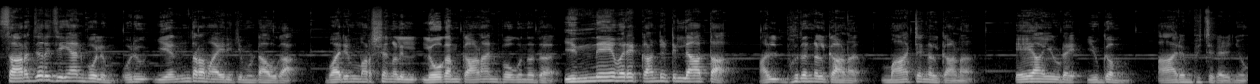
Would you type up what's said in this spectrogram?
സർജറി ചെയ്യാൻ പോലും ഒരു യന്ത്രമായിരിക്കും ഉണ്ടാവുക. വരും വർഷങ്ങളിൽ ലോകം കാണാൻ പോകുന്നത് ഇന്നേ വരെ കണ്ടിട്ടില്ലാത്ത അത്ഭുതങ്ങൾക്കാണ് മാറ്റങ്ങൾക്കാണ്. എ ഐയുടെ യുഗം ആരംഭിച്ചു കഴിഞ്ഞു.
